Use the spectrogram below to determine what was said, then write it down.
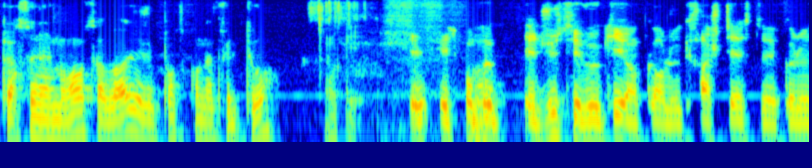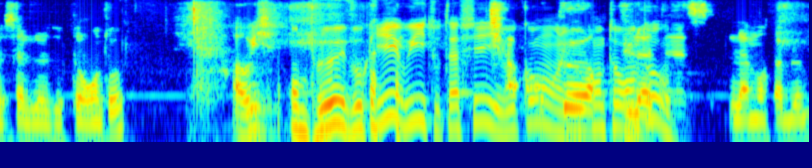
personnellement, ça va. Je pense qu'on a fait le tour. Est-ce qu'on peut peut-être juste évoquer encore le crash test colossal de, Toronto? Ah oui. On peut évoquer, oui, tout à fait. Évoquons, évoquons Toronto. lamentablement.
